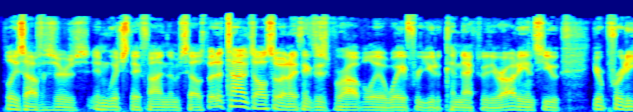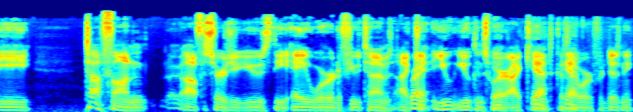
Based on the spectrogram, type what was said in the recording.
police officers in which they find themselves. But at times also, and I think there's probably a way for you to connect with your audience. You you're pretty tough on officers. You use the A word a few times. I Right. can't. You you can swear Yeah. I can't because Yeah. I work for Disney.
